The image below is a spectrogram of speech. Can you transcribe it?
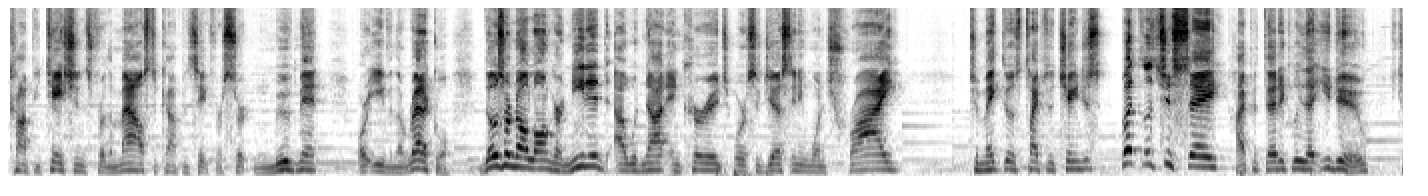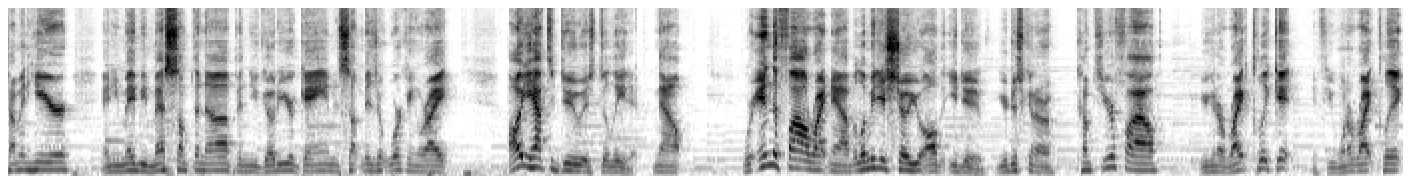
computations for the mouse to compensate for certain movement or even the reticle. Those are no longer needed. I would not encourage or suggest anyone try to make those types of changes. But let's just say, hypothetically, that you do. Come in here and you maybe mess something up and you go to your game and something isn't working right, all you have to do is delete it. Now, we're in the file right now, but let me just show you all that you do. You're just going to come to your file. You're going to right click it if you want to right click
